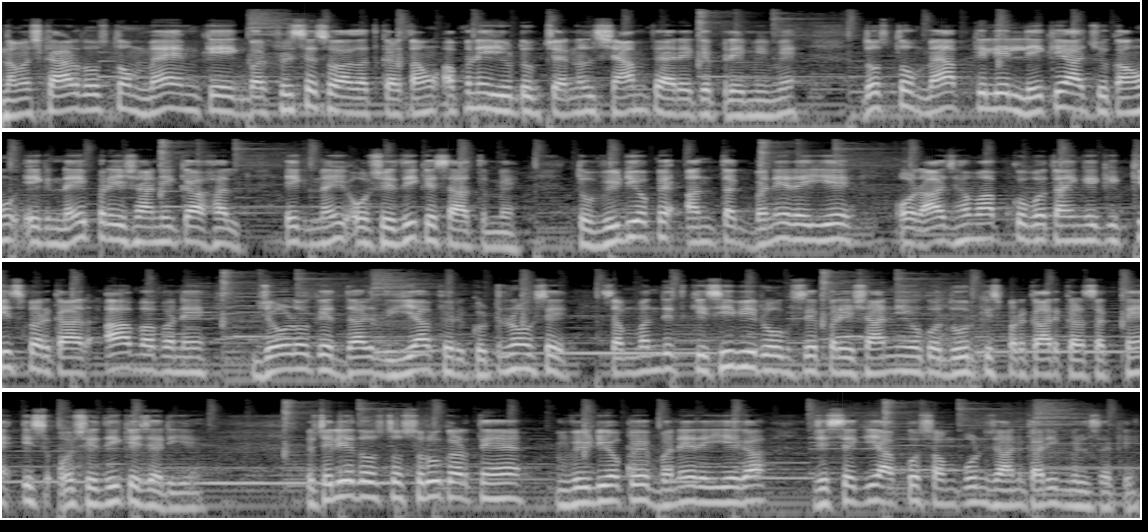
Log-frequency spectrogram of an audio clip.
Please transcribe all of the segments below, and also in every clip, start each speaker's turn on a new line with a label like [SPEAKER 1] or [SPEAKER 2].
[SPEAKER 1] नमस्कार दोस्तों, मैं एम के एक बार फिर से स्वागत करता हूँ अपने YouTube चैनल श्याम प्यारे के प्रेमी में। दोस्तों, मैं आपके लिए लेके आ चुका हूँ एक नई परेशानी का हल, एक नई औषधि के साथ में। तो वीडियो पे अंत तक बने रहिए और आज हम आपको बताएँगे कि किस प्रकार आप अपने जोड़ों के दर्द या फिर घुटनों से संबंधित किसी भी रोग से परेशानियों को दूर किस प्रकार कर सकते हैं इस औषधि के ज़रिए। तो चलिए दोस्तों, शुरू करते हैं वीडियो पे बने रहिएगा, जिससे कि आपको संपूर्ण जानकारी मिल सके।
